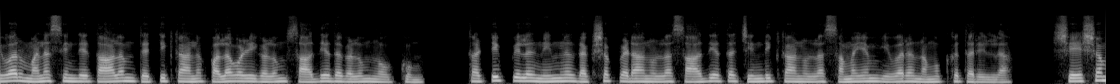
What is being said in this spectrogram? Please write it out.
ഇവർ മനസ്സിന്റെ താളം തെറ്റിക്കാന് പല വഴികളും സാധ്യതകളും നോക്കും. തട്ടിപ്പിൽ നിന്ന് രക്ഷപ്പെടാനുള്ള സാധ്യത ചിന്തിക്കാനുള്ള സമയം ഇവർ നമുക്ക് തരില്ല. ശേഷം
